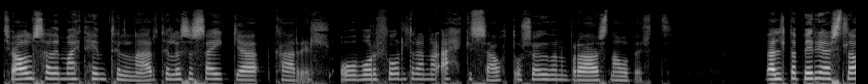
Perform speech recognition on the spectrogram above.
Charles hafði mætt heim til hennar til þess að sækja Karil og voru fóldra hennar ekki sátt og sögðu hann bara að snáfa burt. Velda byrjaði að slá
